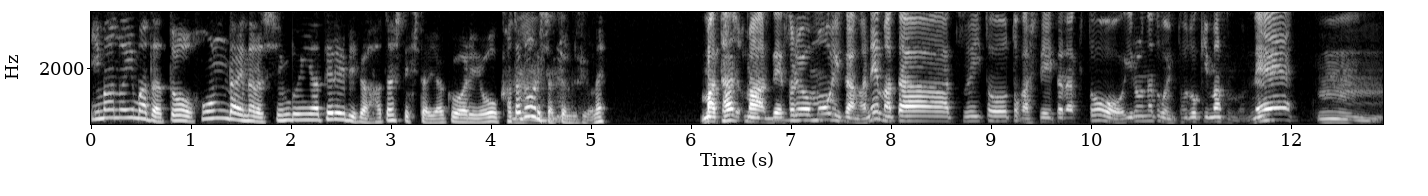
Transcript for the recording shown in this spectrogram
今の今だと、本来なら新聞やテレビが果たしてきた役割を肩代わりしちゃってるんですよね。まあ、たまあ、で、それをモーリーさんがね、またツイートとかしていただくと、いろんなところに届きますもんね。うん。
